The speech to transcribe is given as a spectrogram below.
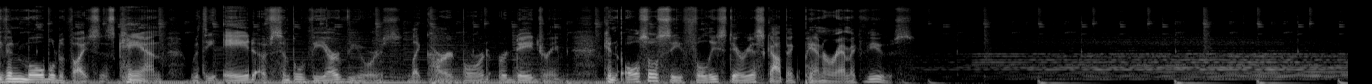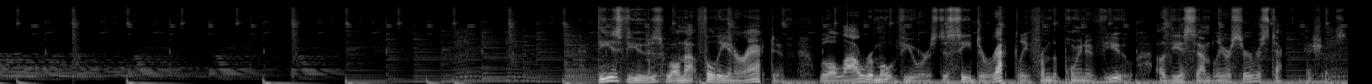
Even mobile devices can, with the aid of simple VR viewers like Cardboard or Daydream, can also see fully stereoscopic panoramic views. These views, while not fully interactive, will allow remote viewers to see directly from the point of view of the assembly or service technicians,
